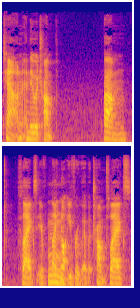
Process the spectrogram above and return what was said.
town, and there were Trump um, flags, ev- like Mm. not everywhere, but Trump flags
